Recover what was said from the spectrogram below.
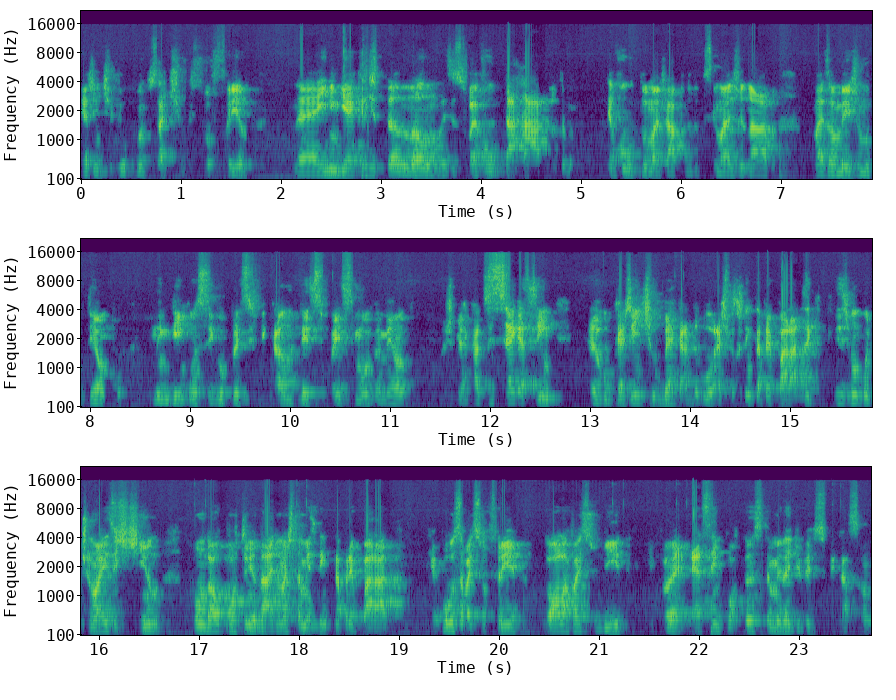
E a gente viu quantos ativos sofreram, né, e ninguém acreditando, não, mas isso vai voltar rápido também. Até voltou mais rápido do que se imaginava. Mas, ao mesmo tempo, ninguém conseguiu precificar, antecipar esse movimento nos mercados. E segue assim. É, o que a gente, o mercado, as pessoas têm que estar preparadas é que crises vão continuar existindo, vão dar oportunidade, mas também tem que estar preparado, porque a bolsa vai sofrer, dólar vai subir. Então, é essa é a importância também da diversificação.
